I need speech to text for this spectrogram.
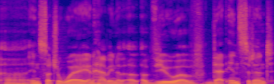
uh, in such a way and having a, a, view of that incident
